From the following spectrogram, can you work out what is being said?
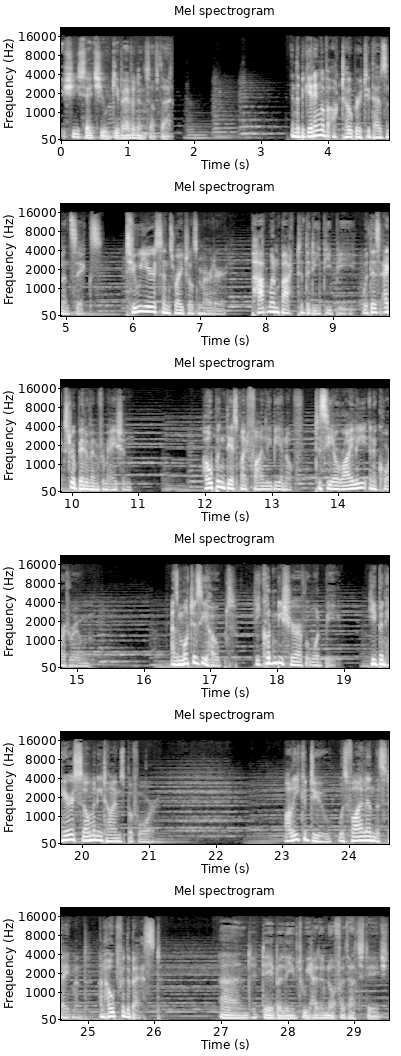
she said she would give evidence of that. In the beginning of October 2006, two years since Rachel's murder, Pat went back to the DPP with this extra bit of information, hoping this might finally be enough to see O'Reilly in a courtroom. As much as he hoped, he couldn't be sure if it would be. He'd been here so many times before. All he could do was file in the statement and hope for the best. And they believed we had enough at that stage,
